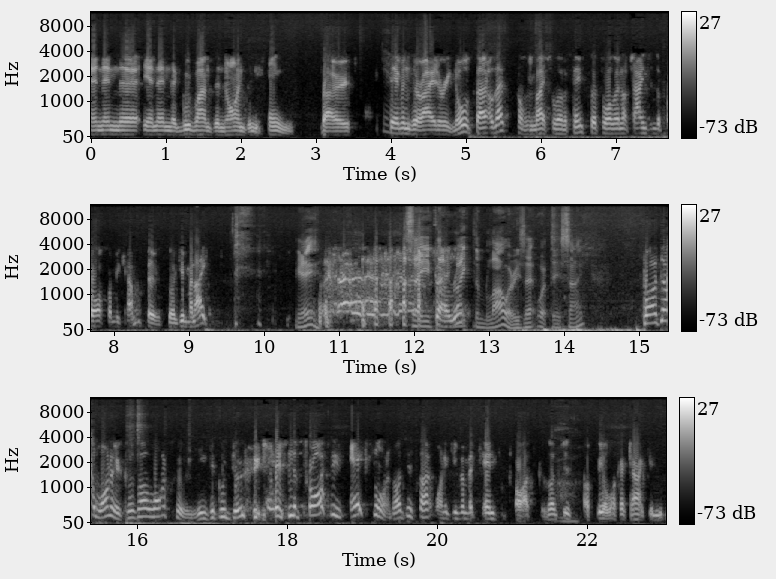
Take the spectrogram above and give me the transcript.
and then the and then the good ones are nines and tens. So Yeah. sevens or eight are ignored. So oh, that probably makes a lot of sense. That's why they're not changing the price on my camera service. So I give them an eight. yeah. So you can yeah. rate them lower. Is that what they're saying? But I don't want to because I like Philly. He's a good dude, and the price is excellent. I just don't want to give him a ten for price because I just I feel like I can't give him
